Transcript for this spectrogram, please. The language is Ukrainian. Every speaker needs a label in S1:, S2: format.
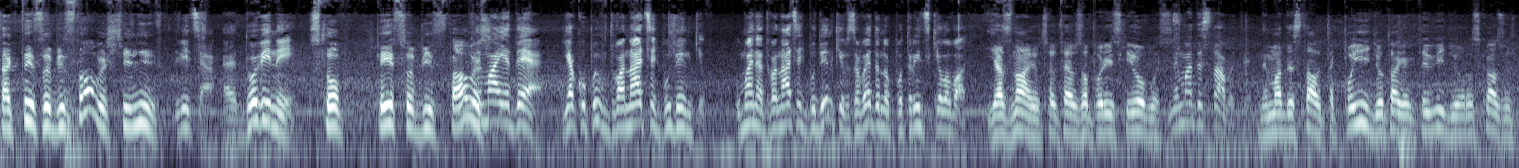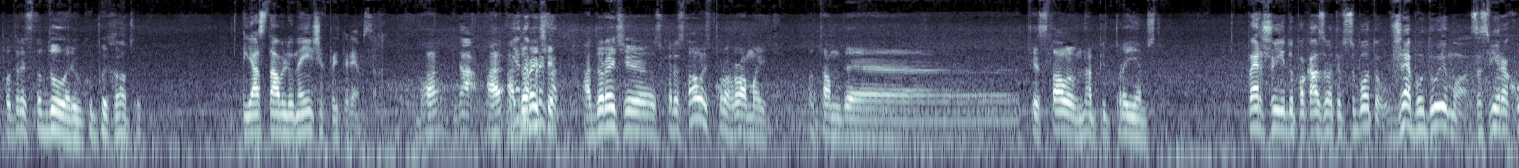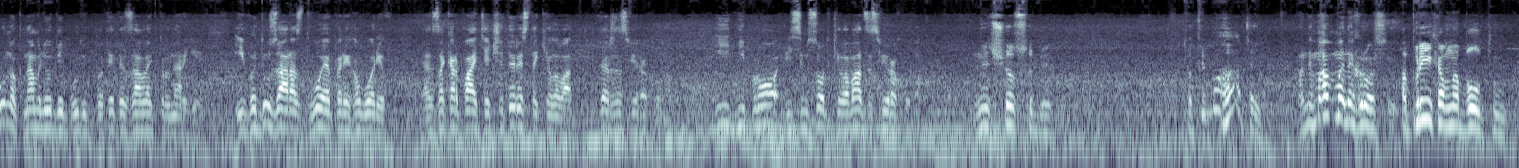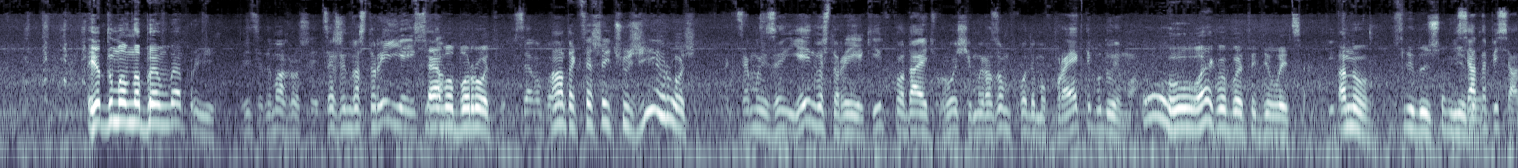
S1: Так ти собі ставиш чи ні?
S2: Дивіться, е, до війни
S1: Стоп. Ти собі ставиш?
S2: немає де. Я купив 12 будинків. У мене 12 будинків заведено по 30 кВт.
S1: Я знаю, це в тебе в Запорізькій області.
S2: Нема де ставити.
S1: Нема де ставити. Так поїдь, отак, як ти в відео розказуєш, по 300 доларів купи хату.
S2: Я ставлю на інших підприємствах.
S1: Да?
S2: Да.
S1: А, а,
S2: Я,
S1: до речі,
S2: наприклад,
S1: а до речі, скористались програмою, там, де ти ставив на підприємство.
S2: Першу їду показувати в суботу. Вже будуємо за свій рахунок. Нам люди будуть платити за електроенергію. І веду зараз двоє переговорів. Е, Закарпаття 400 кВт, теж за свій рахунок. І Дніпро 800 кВт за свій рахунок.
S1: Нічого собі. То ти багатий.
S2: А нема в мене грошей.
S1: А приїхав на болту. Я думав на БМВ приїхав.
S2: Дивіться, нема грошей. Це ж інвестори є, які
S1: Все
S2: там-
S1: в обороті.
S2: все в
S1: А, так це ще й чужі гроші.
S2: Це ми є інвестори, які вкладають гроші. Ми разом входимо в проекти, будуємо.
S1: Ого, а як ви будете ділитися? А ну, в слідуючому відео.
S2: 50 на 50.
